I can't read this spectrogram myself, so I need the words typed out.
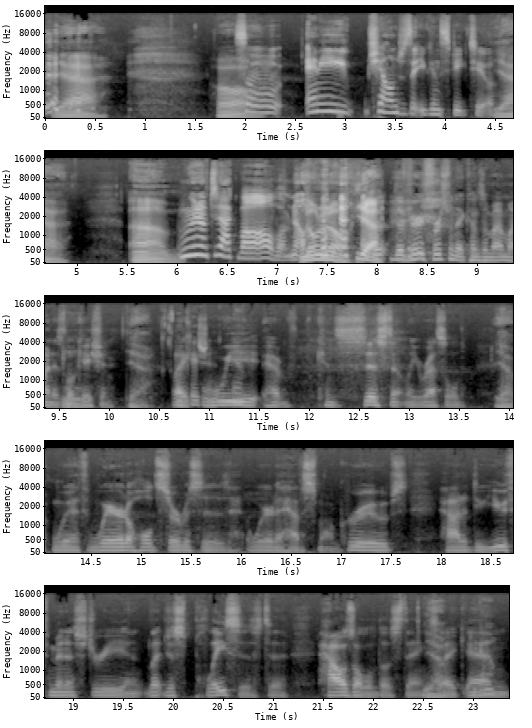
Yeah. Oh. So any challenges that you can speak to? yeah. Um, We don't have to talk about all of them. No. no, no, no. Yeah. The, the very first one that comes to my mind is location. Yeah. Like Location, we have consistently wrestled Yeah. with where to hold services, where to have small groups, how to do youth ministry, and let just places to house all of those things. Yeah. Like, and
